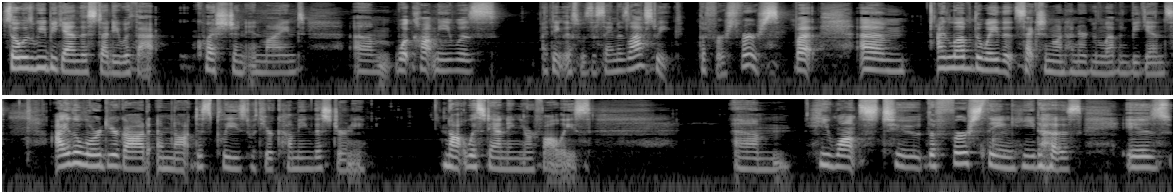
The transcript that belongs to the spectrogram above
So, as we began this study with that question in mind, um, what caught me was I think this was the same as last week, the first verse. But um, I love the way that section 111 begins. I, the Lord your God, am not displeased with your coming this journey, notwithstanding your follies. Um, he wants to, the first thing he does is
